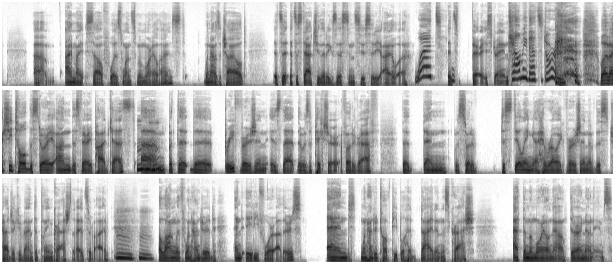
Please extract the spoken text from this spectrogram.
um, I myself was once memorialized when I was a child. It's a it's a statue that exists in Sioux City, Iowa. What? It's very strange. Tell me that story. well, I've actually told the story on this very podcast, um, but the the brief version is that there was a picture, a photograph, that then was sort of distilling a heroic version of this tragic event, a plane crash that I had survived, hmm along with 184 others, and 112 people had died in this crash. At the memorial now, there are no names.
